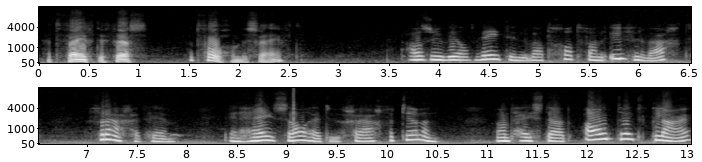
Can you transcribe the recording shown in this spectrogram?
het vijfde vers, het volgende schrijft. Als u wilt weten wat God van u verwacht, vraag het hem en hij zal het u graag vertellen, want hij staat altijd klaar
